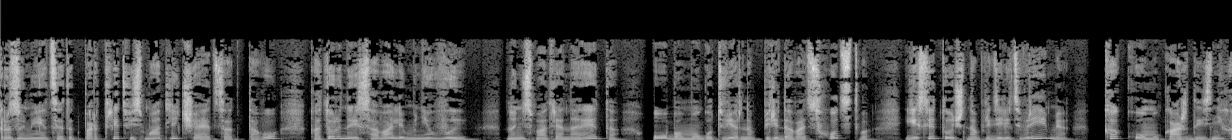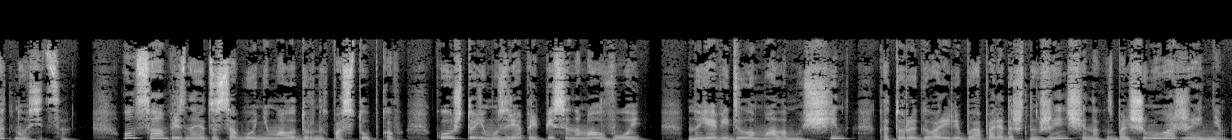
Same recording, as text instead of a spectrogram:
Разумеется, этот портрет весьма отличается от того, который нарисовали мне вы, но, несмотря на это, оба могут верно передавать сходство, если точно определить время, к какому каждый из них относится. Он сам признает за собой немало дурных поступков, кое-что ему зря приписано молвой. Но я видела мало мужчин, которые говорили бы о порядочных женщинах с большим уважением,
